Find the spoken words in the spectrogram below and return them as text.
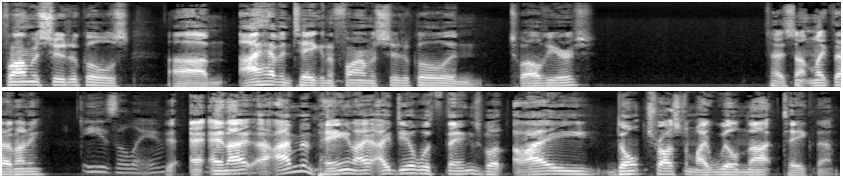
Pharmaceuticals, um, I haven't taken a pharmaceutical in 12 years. Something like that, honey? Easily. A- And I, I'm in pain. I, I deal with things, but I don't trust them. I will not take them.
